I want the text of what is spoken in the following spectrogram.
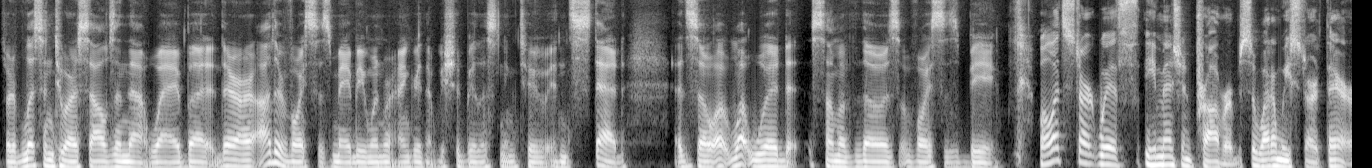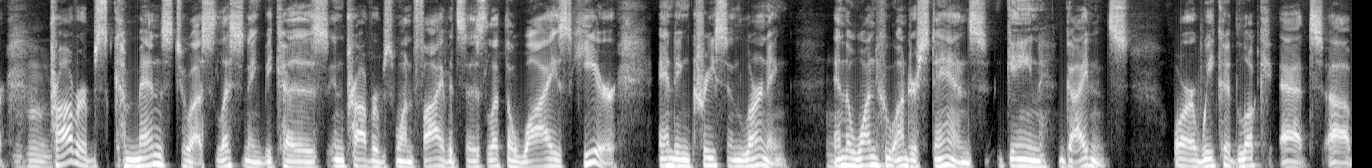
sort of listen to ourselves in that way. But there are other voices, maybe, when we're angry that we should be listening to instead. And so, uh, what would some of those voices be? Well, let's start with you mentioned Proverbs. So, why don't we start there? Mm-hmm. Proverbs commends to us listening because in Proverbs 1 5, it says, Let the wise hear and increase in learning, mm-hmm. and the one who understands gain guidance. Or we could look at uh,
